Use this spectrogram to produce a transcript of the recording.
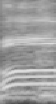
The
